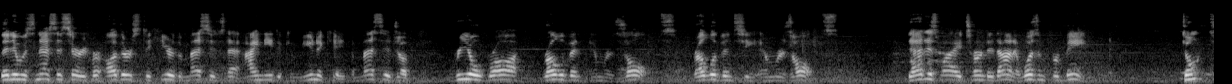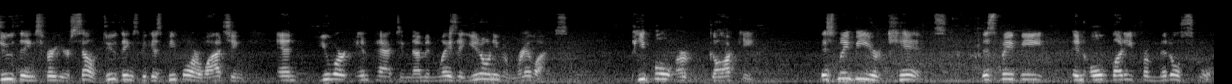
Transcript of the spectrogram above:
that it was necessary for others to hear the message that I need to communicate the message of real, raw, relevant, and results, relevancy and results. That is why I turned it on. It wasn't for me. Don't do things for yourself. Do things because people are watching and you are impacting them in ways that you don't even realize. People are gawking. This may be your kids. This may be an old buddy from middle school.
